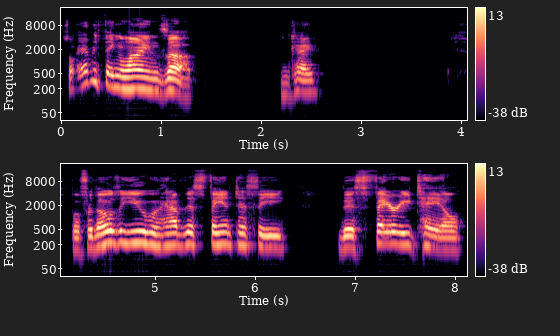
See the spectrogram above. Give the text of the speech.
So everything lines up. Okay? But for those of you who have this fantasy, this fairy tale,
